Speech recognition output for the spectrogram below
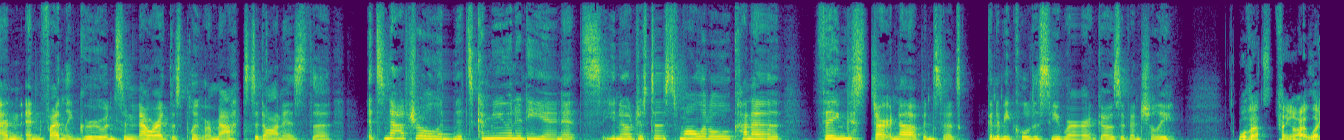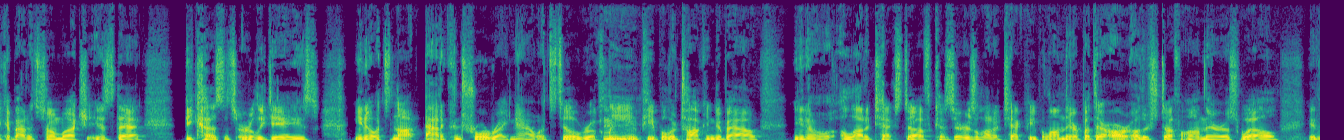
and and finally grew. And so now we're at this point where Mastodon is the it's natural and it's community and it's you know just a small little kind of thing starting up. And so it's gonna be cool to see where it goes eventually. Well, that's the thing I like about it so much is that because it's early days, you know, it's not out of control right now. It's still real mm-hmm. clean. People are talking about, you know, a lot of tech stuff because there is a lot of tech people on there, but there are other stuff on there as well. It,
